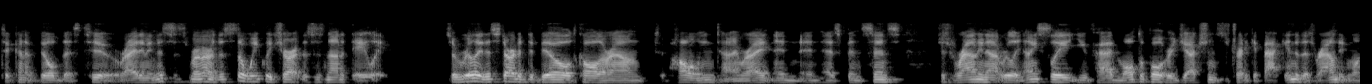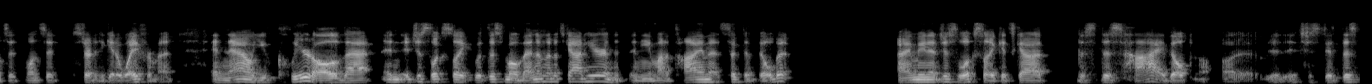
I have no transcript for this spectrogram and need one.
to kind of build this too, right? I mean, this is remember this is a weekly chart. This is not a daily. So really, this started to build call around Halloween time, right? And and has been since just rounding out really nicely. You've had multiple rejections to try to get back into this rounding once it once it started to get away from it. And now you've cleared all of that and it just looks like with this momentum that it's got here and the, and the amount of time that it took to build it i mean it just looks like it's got this this high built uh, it, it's just it, this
